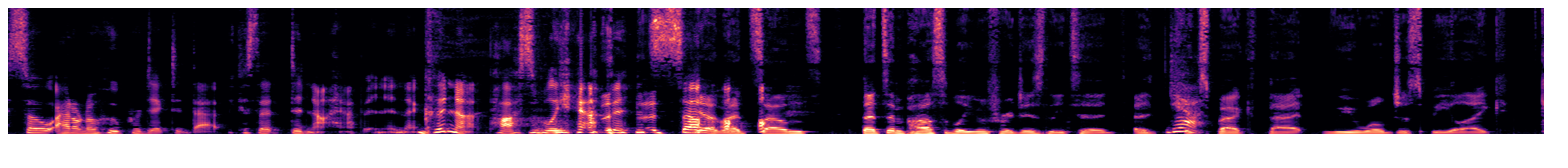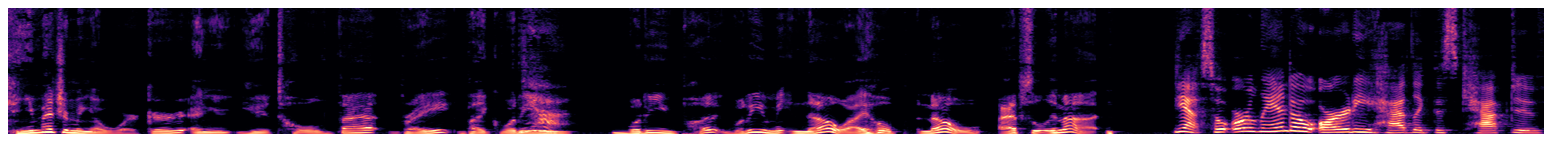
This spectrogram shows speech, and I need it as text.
So I don't know who predicted that because that did not happen and that could not possibly happen. So yeah, that sounds that's impossible even for Disney to uh, Yeah. expect that we will just be like. Can you imagine being a worker and you, you told that, right? Like, what do Yeah. you what do you put? What do you mean? No, I hope no, absolutely not. yeah, so Orlando already had like this captive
